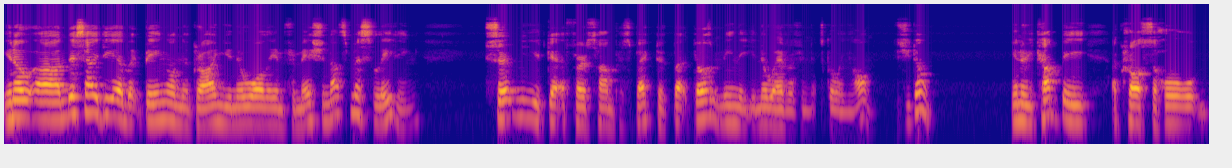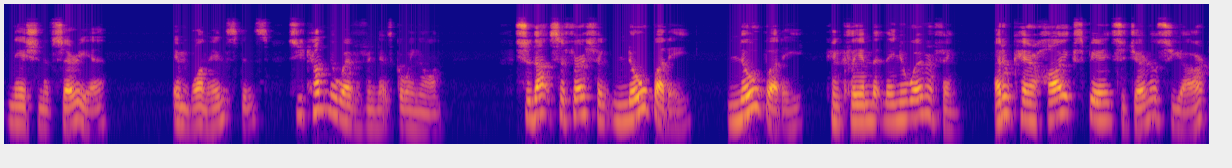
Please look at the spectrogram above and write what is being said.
You know, um, this idea about being on the ground, you know all the information, that's misleading. Certainly, you'd get a first hand perspective, but it doesn't mean that you know everything that's going on, because you don't. You know, you can't be across the whole nation of Syria in one instance, so you can't know everything that's going on. So that's the first thing. Nobody, nobody can claim that they know everything. I don't care how experienced a journalist you are.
